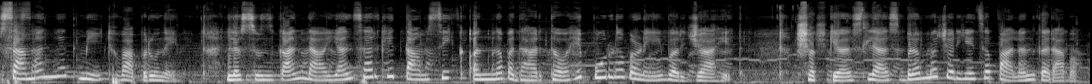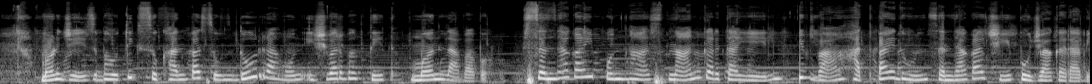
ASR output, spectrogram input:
सामान्यतः मीठ वापरू नये. लसूण कांदा यांसारखे तामसिक अन्नपदार्थ हे पूर्णपणे वर्ज्य आहेत. शक्य असल्यास ब्रह्मचर्येचं पालन करावं. म्हणजेच भौतिक सुखांपासून दूर राहून ईश्वर भक्तीत मन लावावं. संध्याकाळी पुन्हा स्नान करता येईल किंवा हातपाय धुवून संध्याकाळची पूजा करावी.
